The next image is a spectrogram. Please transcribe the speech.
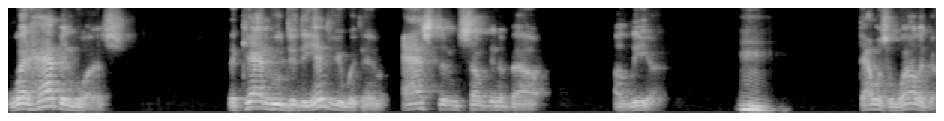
What happened was the cat who did the interview with him asked him something about Aaliyah. Mm. That was a while ago.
